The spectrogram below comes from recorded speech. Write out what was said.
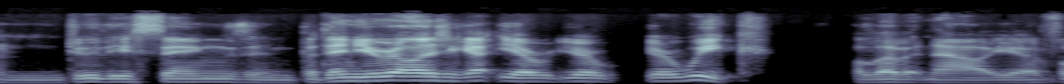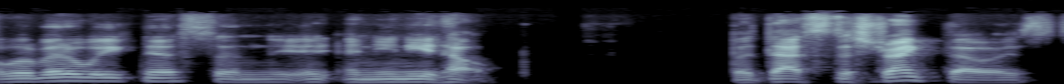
and do these things and but then you realize you get you're you're you're weak a little bit now. You have a little bit of weakness and and you need help. But that's the strength though is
